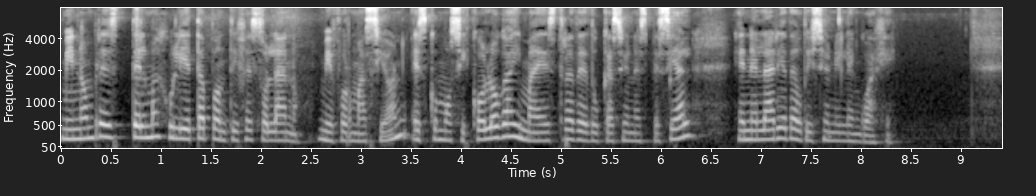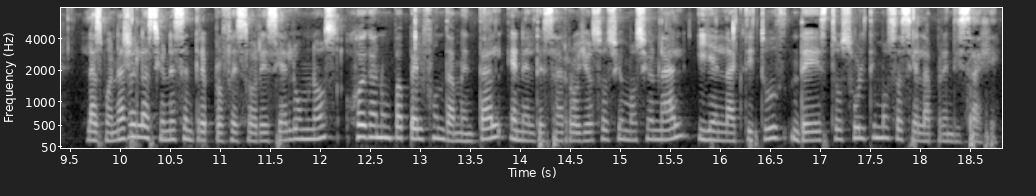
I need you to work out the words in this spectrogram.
mi nombre es Telma Julieta Pontife Solano. Mi formación es como psicóloga y maestra de educación especial en el área de audición y lenguaje. Las buenas relaciones entre profesores y alumnos juegan un papel fundamental en el desarrollo socioemocional y en la actitud de estos últimos hacia el aprendizaje.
